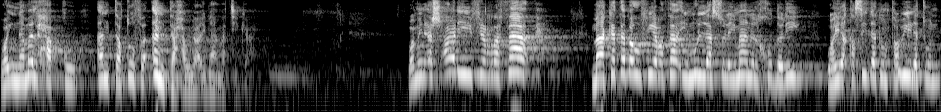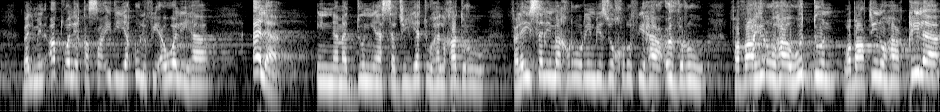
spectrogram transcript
وإنما الحق أن تطوف أنت حول عمامتك. ومن أشعاره في الرثاء ما كتبه في رثاء ملا سليمان الخضري وهي قصيدة طويلة بل من أطول قصائده يقول في أولها ألا إنما الدنيا سجيتها الغدر فليس لمغرور بزخرفها عذر فظاهرها ود وباطنها قلى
